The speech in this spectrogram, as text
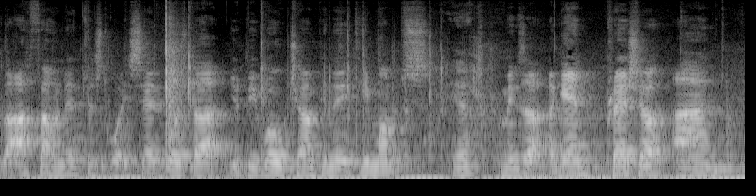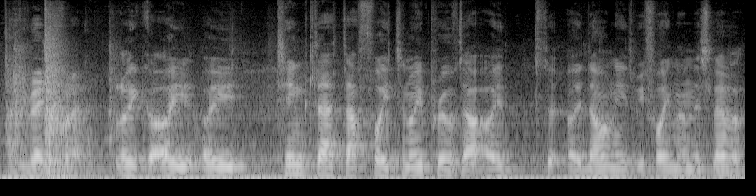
that I found interesting. What he said was that you'd be world champion in 18 months. Yeah. It means that again pressure, and are you ready for it? Like I, I think that that fight tonight proved that I, I don't need to be fighting on this level.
